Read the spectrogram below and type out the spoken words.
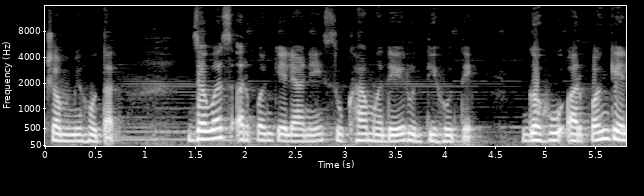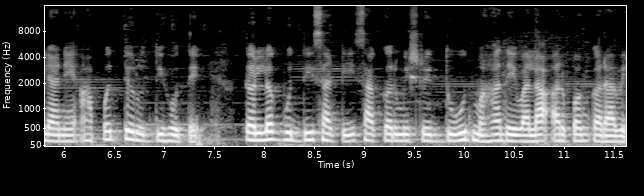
क्षम्य होतात. जवस अर्पण केल्याने सुखामध्ये वृद्धी होते. गहू अर्पण केल्याने आपत्य वृद्धी होते. तल्लक बुद्धीसाठी साखर मिश्रित दूध महादेवाला अर्पण करावे.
